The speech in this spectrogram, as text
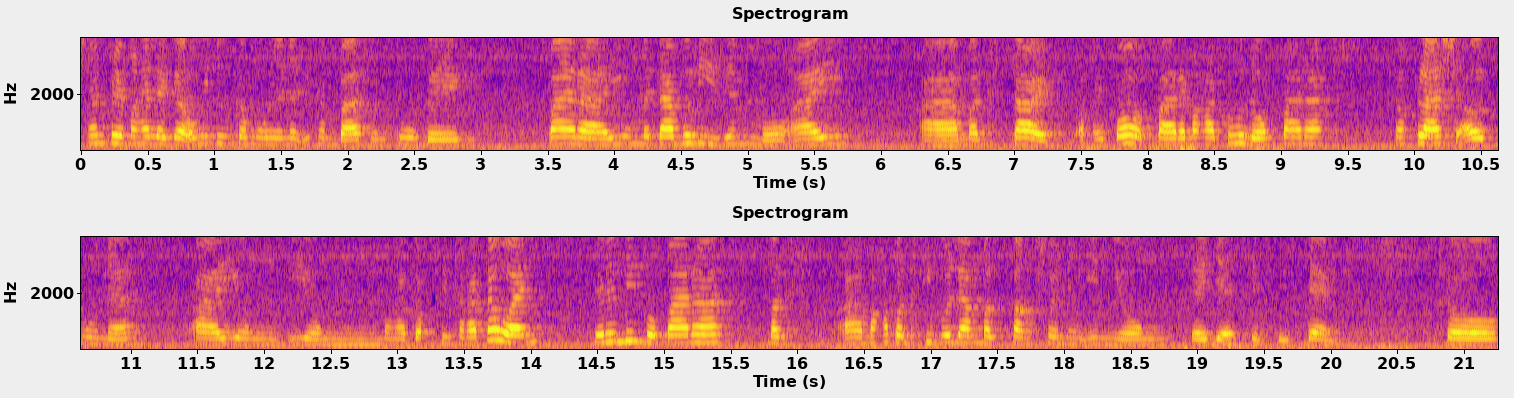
syempre mahalaga uminom ka muna ng isang basong tubig para yung metabolism mo ay ah, mag-start. Okay po? Para makatulong, para ma-flush out muna ah, yung, yung mga toxin sa katawan. Ganun din po para mag, ah, makapagsimulang mag-function yung inyong digestive system. So,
